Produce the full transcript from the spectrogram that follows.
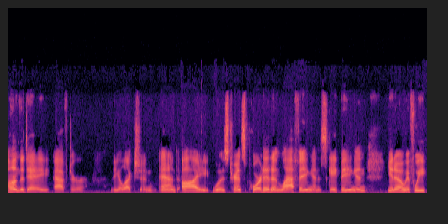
on the day after the election, and I was transported and laughing and escaping and you know if we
